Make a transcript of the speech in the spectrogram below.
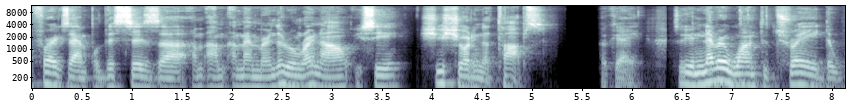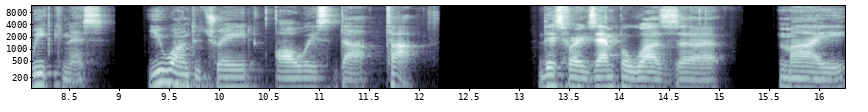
For example, this is, uh, I'm, I'm a member in the room right now. You see, she's shorting the tops. Okay. So you never want to trade the weakness. You want to trade always the top. This, for example, was uh, my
